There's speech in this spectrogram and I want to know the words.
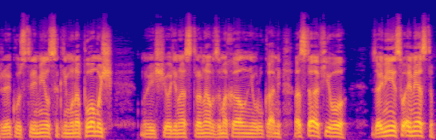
Джек устремился к нему на помощь, но еще один астронавт замахал на него руками. — Оставь его! Займи свое место!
